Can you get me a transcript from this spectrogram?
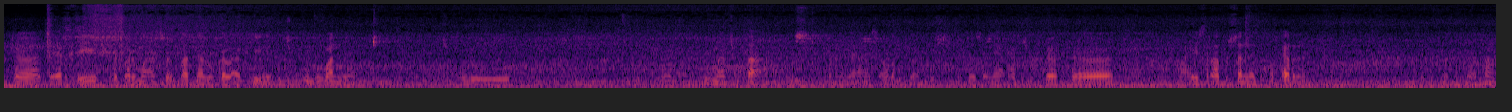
ada CRT baru masuk platnya lokal lagi ini 70-an ya. 75 juta. Karena insya Allah bagus. Ada R juga ke AE 100an ya tipe R. Datang.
